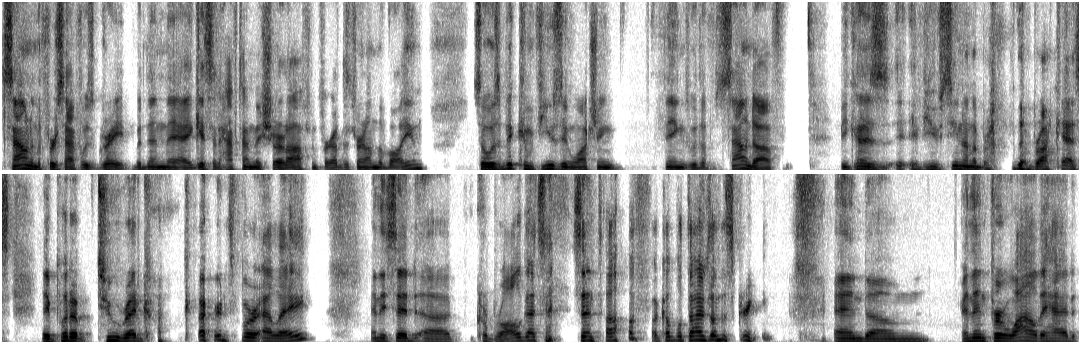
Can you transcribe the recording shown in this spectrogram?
sound in the first half was great, but then they I guess at halftime they shut it off and forgot to turn on the volume, so it was a bit confusing watching things with the sound off. Because if you've seen on the the broadcast, they put up two red cards for LA, and they said uh, Cabral got sent, off a couple times on the screen, and um, And then for a while they had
